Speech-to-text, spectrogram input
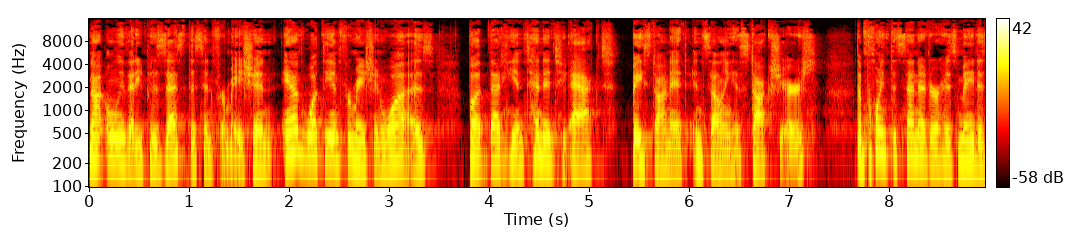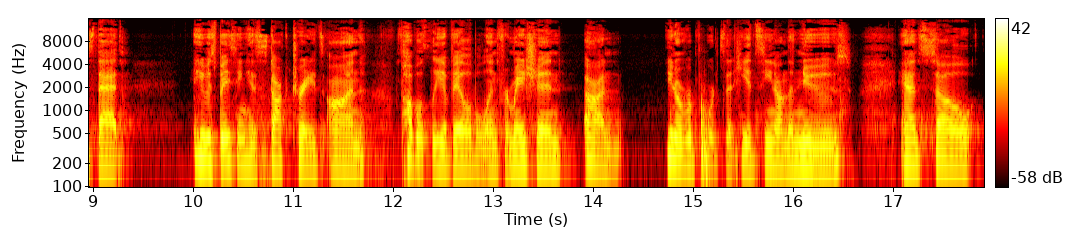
not only that he possessed this information and what the information was, but that he intended to act based on it in selling his stock shares. The point the senator has made is that he was basing his stock trades on publicly available information on you know reports that he had seen on the news and so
